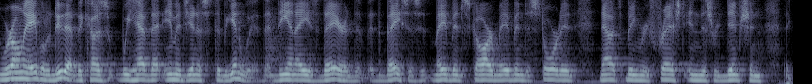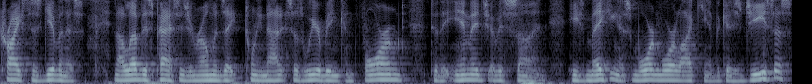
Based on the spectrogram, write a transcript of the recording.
We're only able to do that because we have that image in us to begin with. That DNA is there at the, basis. It may have been scarred, may have been distorted. Now it's being refreshed in this redemption that Christ has given us. And I love this passage in Romans 8 29. It says, We are being conformed to the image of His Son. He's making us more and more like Him because Jesus,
